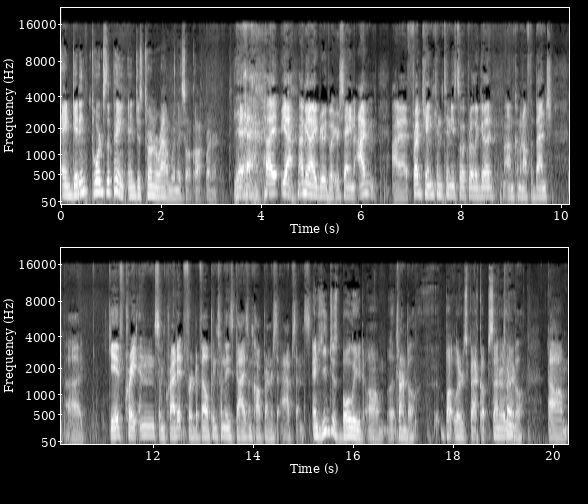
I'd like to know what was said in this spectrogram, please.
and get in towards the paint and just turn around when they saw Kalkbrenner. Yeah, I yeah. I mean, I agree with what you're saying. I'm uh, Fred King continues to look really good. I'm coming off the bench. Uh, give Creighton some credit for developing some of these guys in Kalkbrenner's absence. And he just bullied um, Turnbull, Butler's backup center Turnbull. there. Um,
